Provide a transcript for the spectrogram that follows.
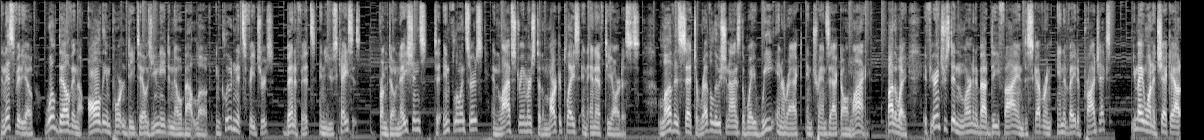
In this video, we'll delve into all the important details you need to know about Love, including its features, benefits, and use cases. From donations to influencers and live streamers to the marketplace and NFT artists, Love is set to revolutionize the way we interact and transact online. By the way, if you're interested in learning about DeFi and discovering innovative projects, you may want to check out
